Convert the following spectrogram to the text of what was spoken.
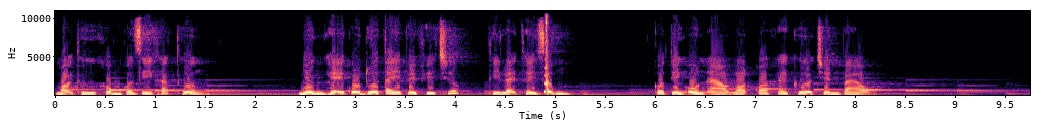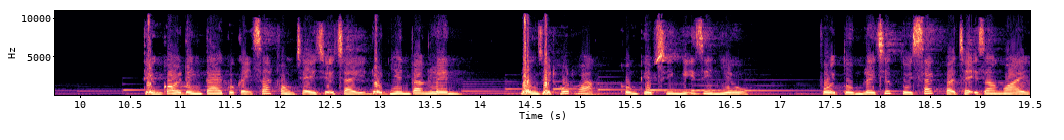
mọi thứ không có gì khác thường. Nhưng hễ cô đưa tay về phía trước thì lại thấy rung. Có tiếng ồn ào lọt qua khe cửa truyền vào. Tiếng còi đinh tai của cảnh sát phòng cháy chữa cháy đột nhiên vang lên. Lương Duyệt hốt hoảng, không kịp suy nghĩ gì nhiều. Vội túm lấy chiếc túi sách và chạy ra ngoài,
